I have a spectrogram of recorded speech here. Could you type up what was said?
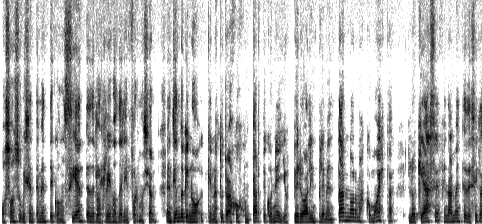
o son suficientemente conscientes de los riesgos de la información. Entiendo que no, que no es tu trabajo juntarte con ellos, pero al implementar normas como esta, lo que hacen finalmente es decirle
